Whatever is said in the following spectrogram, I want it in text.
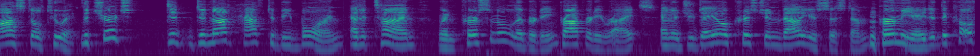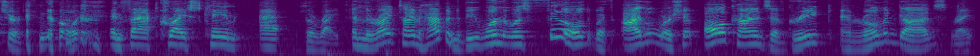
hostile to it. The church did, did not have to be born at a time when personal liberty, property rights, and a Judeo Christian value system permeated the culture. No, in fact, Christ came at the right. And the right time happened to be one that was filled with idol worship, all kinds of Greek and Roman gods, Right.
